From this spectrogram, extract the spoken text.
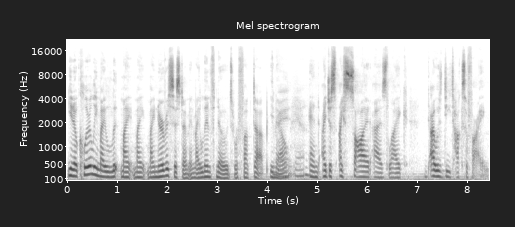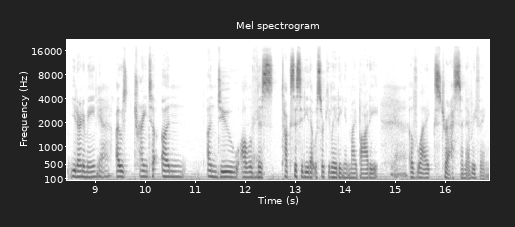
You know, clearly my, li- my my my nervous system and my lymph nodes were fucked up. You know, Right, yeah. and I just I saw it as like I was detoxifying. You know what I mean? Yeah. I was trying to un undo all of Right. this toxicity that was circulating in my body Yeah. of like stress and everything.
